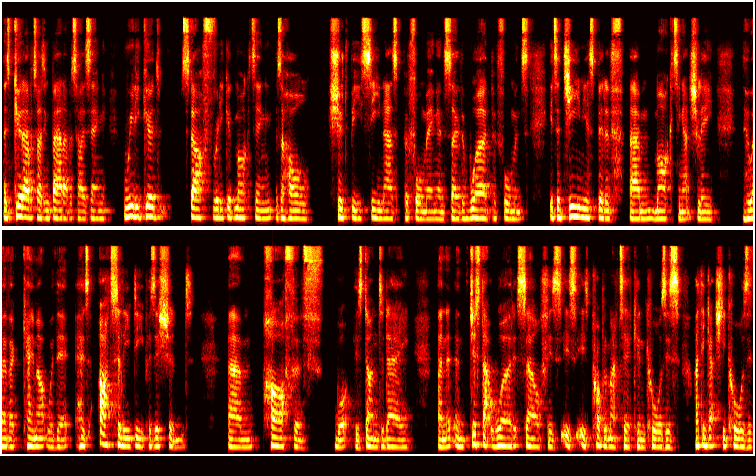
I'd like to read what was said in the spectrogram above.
there's good advertising, bad advertising, really good stuff, really good marketing as a whole should be seen as performing. And so the word performance, it's a genius bit of um, marketing, actually. Whoever came up with it has utterly depositioned um, half of what is done today. And, and just that word itself is, is is problematic and causes, I think, actually causes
